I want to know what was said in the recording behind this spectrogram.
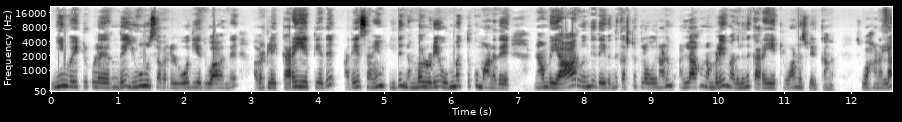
மீன் வயிற்றுக்குள்ள இருந்து யூனுஸ் அவர்கள் ஓதிய துவா வந்து அவர்களை கரையேற்றியது. அதே சமயம் இது நம்மளுடைய உம்மத்துக்குமானது. நாம் யார் வந்து இதை வந்து கஷ்டத்துல ஓதினாலும் அல்லாஹும் நம்மளையும் அதுல இருந்து கரையேற்றுவான்னு சொல்லியிருக்காங்க. சுபஹானல்லா.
